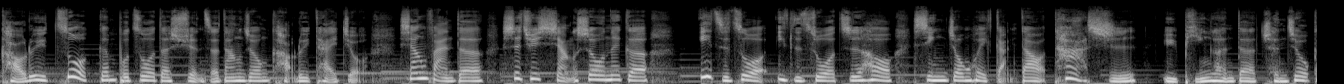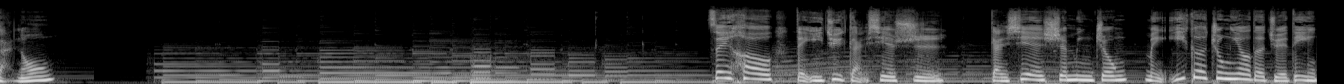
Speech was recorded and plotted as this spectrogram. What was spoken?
考虑做跟不做的选择当中考虑太久，相反的是去享受那个一直做一直做之后，心中会感到踏实与平衡的成就感哦。最后的一句感谢是：感谢生命中每一个重要的决定，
